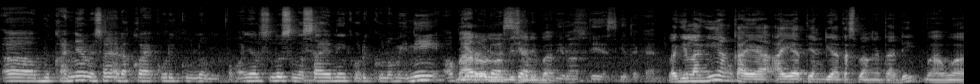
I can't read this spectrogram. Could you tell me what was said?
eh, bukannya misalnya ada kayak kurikulum pokoknya lu selesai nih kurikulum ini oke Baru udah bisa siap dibaptis. dibaptis gitu kan. Lagi-lagi yang kayak ayat yang di atas banget tadi bahwa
